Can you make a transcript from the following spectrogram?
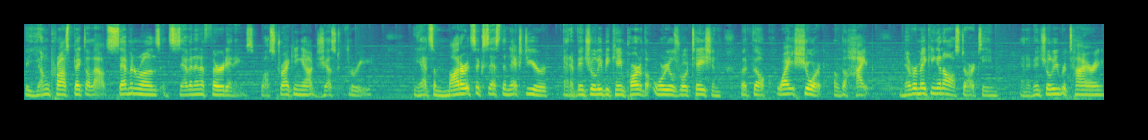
the young prospect allowed seven runs in seven and a third innings while striking out just three. He had some moderate success the next year and eventually became part of the Orioles rotation, but fell quite short of the hype, never making an All Star team and eventually retiring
